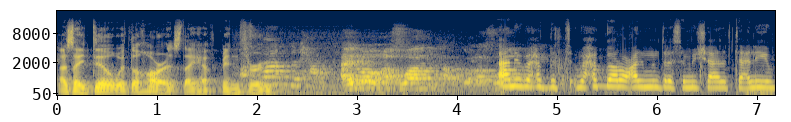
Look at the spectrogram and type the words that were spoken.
as they deal with the horrors they have been through. أنا بحب بحب أروح على المدرسة مشان التعليم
